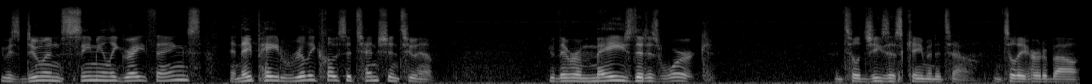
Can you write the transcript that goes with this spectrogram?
He was doing seemingly great things, and they paid really close attention to him. They were amazed at his work until Jesus came into town, until they heard about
